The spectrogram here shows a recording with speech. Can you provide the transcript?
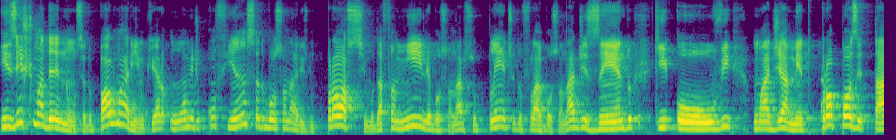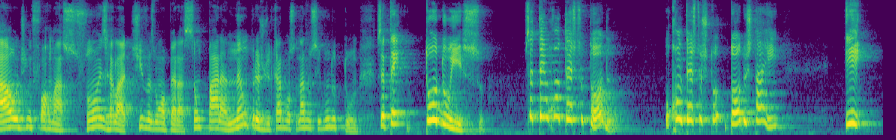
Existe uma denúncia do Paulo Marinho, que era um homem de confiança do bolsonarismo, próximo da família Bolsonaro, suplente do Flávio Bolsonaro, dizendo que houve um adiamento proposital de informações relativas a uma operação para não prejudicar Bolsonaro no segundo turno. Você tem tudo isso. Você tem o contexto todo. O contexto todo está aí. E,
